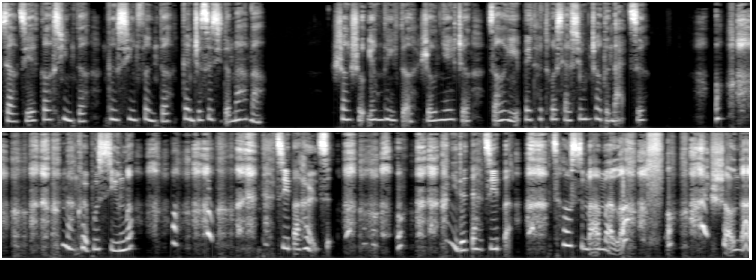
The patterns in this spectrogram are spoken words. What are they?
小杰高兴的更兴奋的干着自己的妈妈，双手用力的揉捏着早已被他脱下胸罩的奶子。哦，妈快不行了！大鸡巴儿子，你的大鸡巴操死妈妈了！爽啊！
